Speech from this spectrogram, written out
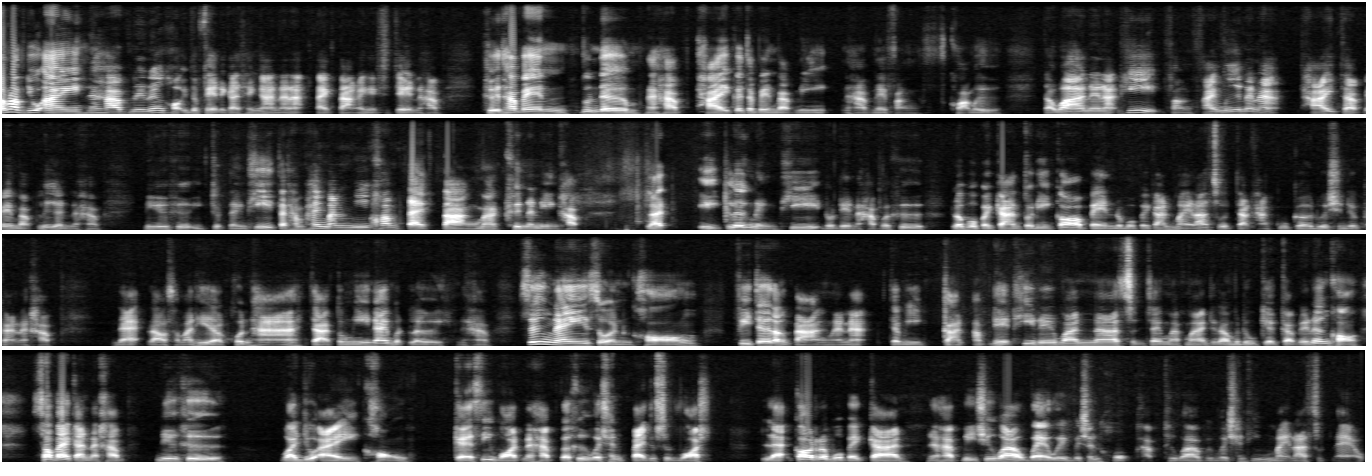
สำหรับ UI นะครับในเรื่องของอินเทอร์เฟซในการใช้งานนั้นอะแตกต่างกันอย่างชัดเจนนะครับ คือถ้าเป็นรุ่นเดิมนะครับไทป์ก็จะเป็นแบบนี้นะครับในฝั่งขวามือ แต่ว่าในขณะที่ฝั่งซ้ายมือนั้นอะท้ายจะเป็นแบบเลื่อนนะครับ นี่ก็คืออีกจุดหนึ่งที่จะทำให้มันมีความแตกต่างมากขึ้นนั่นเองครับ และอีกเรื่องหนึ่งที่โดดเด่นนะครับก็คือระบบบริการตัวนี้ก็เป็นระบบบริการใหม่ล่าสุดจากทาง Google ด้วยเช่นเดียวกันนะครับ และเราสามารถที่จะค้นหาจากตรงนี้ได้หมดเลยนะครับ ซึ่งในส่วนของฟีเจอร์ต่างๆนั้นนะ จะมีการอัปเดตที่เรียกว่าน่าสนใจมากๆ เดี๋ยวเรามาดูเกี่ยวกับในเรื่องของซอฟต์แวร์กันนะครับ นี่ก็คือ One UI ของ Galaxy Watch นะครับ ก็คือเวอร์ชัน8.0 Watch และก็ระบบบริการนะครับ มีชื่อว่า Wear OS เวอร์ชัน6ครับ ถือว่าเป็นเวอร์ชันที่ใหม่ล่าสุดแล้ว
